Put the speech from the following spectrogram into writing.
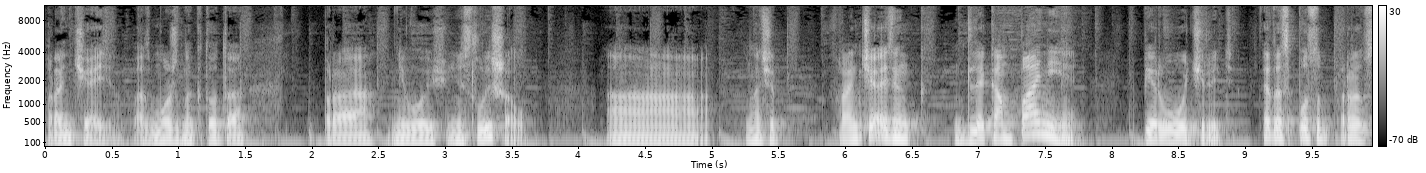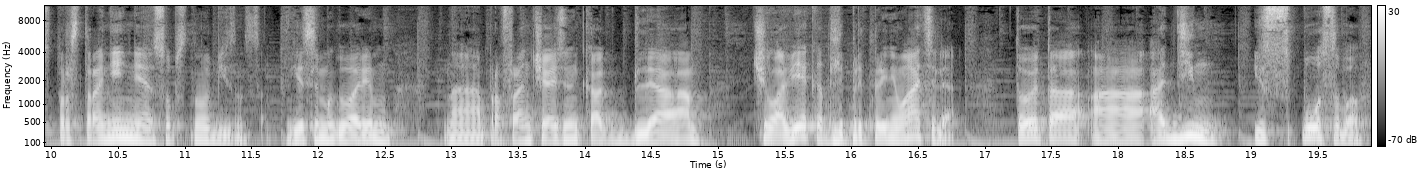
франчайзинг. Возможно, кто-то про него еще не слышал. А, значит, франчайзинг для компании в первую очередь это способ распространения собственного бизнеса. Если мы говорим а, про франчайзинг как для человека, для предпринимателя, то это а, один из способов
